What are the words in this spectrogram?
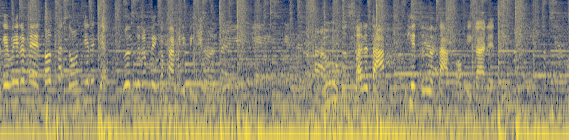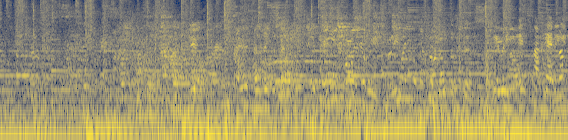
Okay, wait a minute. Don't don't hit it yet. We're gonna take a family picture. At the top? Hit in the top. Okay, got it. Okay, wait. It's not getting it.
